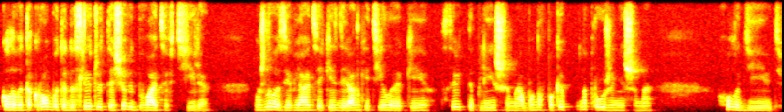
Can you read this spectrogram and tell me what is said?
Коли ви так робите, досліджуйте, що відбувається в тілі. Можливо, з'являються якісь ділянки тіла, які стають теплішими або навпаки напруженішими, холодіють.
